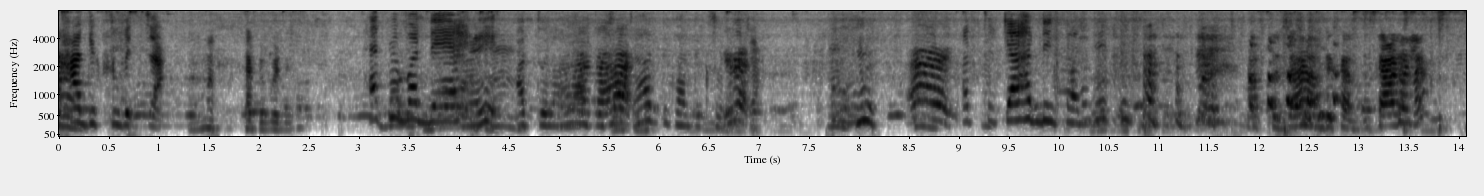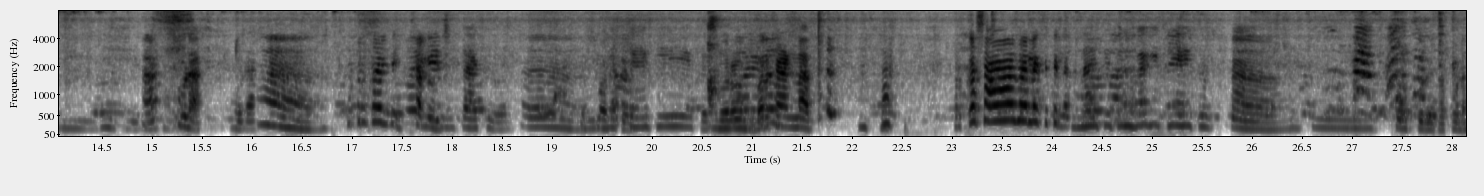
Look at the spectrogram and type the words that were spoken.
हार्दिक शुभेच्छा हॅपी बर्थडे हॅपी बर्थडे तुला वाढदिवसाच्या हार्दिक हार्दिक शुभेच्छा झालं? हा? हा. हा. बरोबर काढणार. बरं, कसा आवाज आला की तिला? हा. कुरकुरीचा पुडा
